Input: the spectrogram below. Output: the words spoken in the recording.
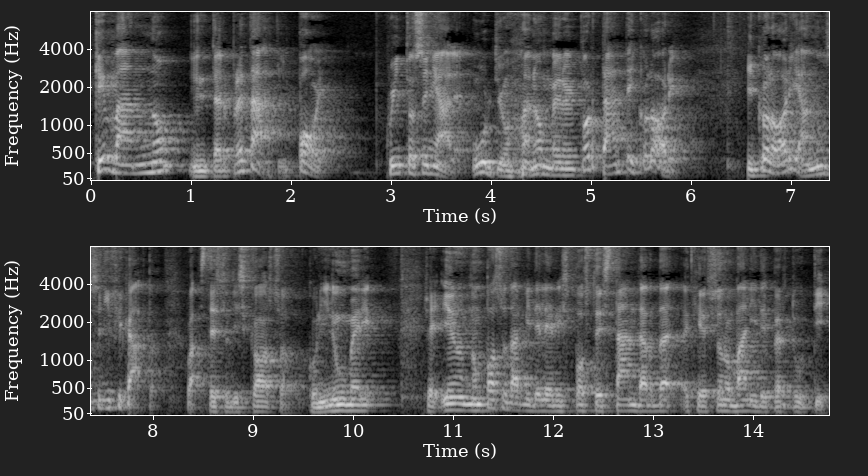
che vanno interpretati. Poi, quinto segnale, ultimo ma non meno importante, i colori. I colori hanno un significato. Qua stesso discorso con i numeri, cioè, io non posso darvi delle risposte standard che sono valide per tutti,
